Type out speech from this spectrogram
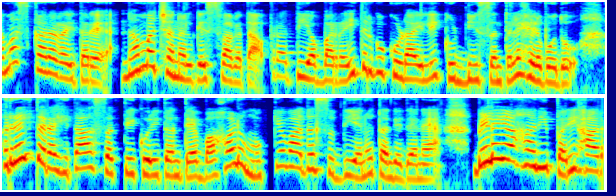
ನಮಸ್ಕಾರ ರೈತರೇ, ನಮ್ಮ ಚಾನಲ್ಗೆ ಸ್ವಾಗತ. ಪ್ರತಿಯೊಬ್ಬ ರೈತರಿಗೂ ಕೂಡ ಇಲ್ಲಿ ಗುಡ್ ನ್ಯೂಸ್ ಅಂತಲೇ ಹೇಳ್ಬೋದು. ರೈತರ ಹಿತಾಸಕ್ತಿ ಕುರಿತಂತೆ ಬಹಳ ಮುಖ್ಯವಾದ ಸುದ್ದಿಯನ್ನು ತಂದಿದ್ದೇನೆ. ಬೆಳೆಯ ಹಾನಿ ಪರಿಹಾರ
